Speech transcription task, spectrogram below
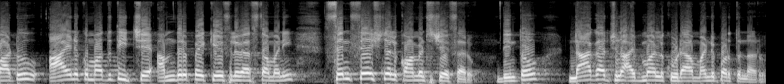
పాటు ఆయనకు మద్దతు ఇచ్చే అందరిపై కేసులు వేస్తామని సెన్సేషనల్ కామెంట్స్ చేశారు. దీంతో నాగార్జున అభిమానులు కూడా మండిపడుతున్నారు.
